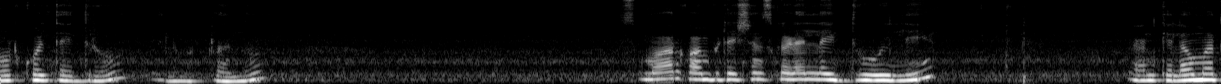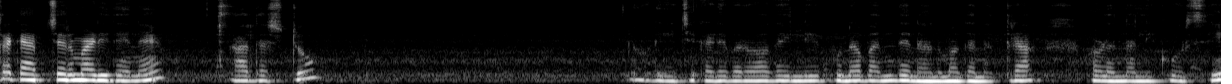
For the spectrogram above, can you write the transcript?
ನೋಡ್ಕೊಳ್ತಾ ಇದ್ದರು ಎಲ್ಲ ಮಕ್ಕಳನ್ನು. ಸುಮಾರು ಕಾಂಪಿಟೇಷನ್ಸ್ಗಳೆಲ್ಲ ಇದ್ವು ಇಲ್ಲಿ. ನಾನು ಕೆಲವು ಮಾತ್ರ ಕ್ಯಾಪ್ಚರ್ ಮಾಡಿದ್ದೇನೆ. ಆದಷ್ಟು ನೋಡಿ, ಈಚೆ ಕಡೆ ಬರುವಾಗ ಇಲ್ಲಿ ಪುನಃ ಬಂದೆ ನಾನು ಮಗನ ಹತ್ರ, ಅವಳನ್ನು ಅಲ್ಲಿ ಕೂರಿಸಿ.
